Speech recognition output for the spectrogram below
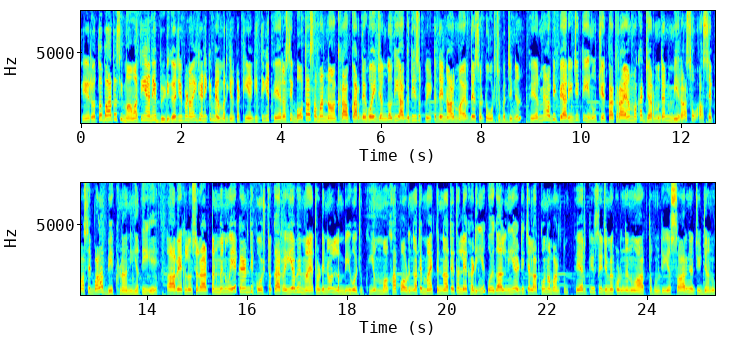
ਫਿਰ ਉਹ ਤੋਂ ਬਾਅਦ ਅਸੀਂ ਮਾਵਾਂ ਧੀਆਂ ਨੇ ਵੀਡੀਓ ਜੀ ਬਣਾਈ ਜਾਨੀ ਕਿ ਮੈਮਰੀਆਂ ਇਕੱਠੀਆਂ ਕੀਤੀਆਂ। ਫਿਰ ਅਸੀਂ ਬਹੁਤਾ ਸਮਾਂ ਨਾ ਖਰਾਬ ਕਰਦੇ ਹੋਏ ਜੰਗਲ ਦੀ ਅੱਗ ਦੀ ਸਪੀਟ ਦੇ ਨਾਲ ਮਾਇਰ ਦੇ ਸਟੋਰ ਚ ਵੱਜੀਆਂ। ਫਿਰ ਮੈਂ ਆਪਦੀ ਪਿਆਰੀ ਜੀ ਧੀ ਨੂੰ ਚੇਤਾ ਕਰਾਇਆ। ਮੈਂ ਕਿਹਾ, ਜਨਮ ਦਿਨ ਮੇਰਾ, ਸੋ ਆਸੇ-ਪਾਸੇ ਬੜਾ ਵੇਖਣਾ ਨਹੀਂ ਆ ਧੀਏ। ਆ ਵੇਖ ਲੋ ਸ਼ਰਾਰਤਨ ਮੈਨੂੰ ਇਹ ਕਹਿਣ ਦੀ ਕੋਸ਼ਿਸ਼ ਕਰ ਰਹੀ ਆ ਵੀ ਮੈਂ ਤੁਹਾਡੇ ਨਾਲ ਲੰਬੀ ਹੋ ਚੁੱਕੀ ਆ ਮੈਂ ਕਿਹਾ, ਪੌੜੀਆਂ ਤੇ ਮੈਂ ਤਿੰਨਾਂ ਤੇ ਥੱਲੇ ਖੜੀ ਆ, ਕੋਈ ਗੱਲ ਨਹੀਂ ਐਡੀ ਚਲਾਕੋ ਨਾ ਬਣ ਤੂੰ। ਫੇਰ ਕੀ ਸੀ ਜਿਵੇਂ ਕੁੜੀਆਂ ਨੂੰ ਆਦਤ ਹੁੰਦੀ ਆ, ਸਾਰੀਆਂ ਚੀਜ਼ਾਂ ਨੂੰ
